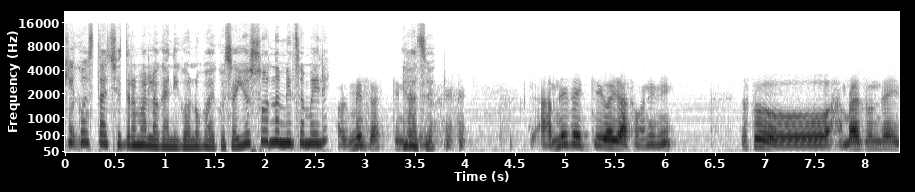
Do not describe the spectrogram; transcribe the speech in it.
के कस्ता क्षेत्रमा लगानी गर्नुभएको छ? यो सोध्न मिल्छ मैले? मिल्छ किन हामीले चाहिँ के गरिरहेको छौँ भने नि जस्तो हाम्रा जुन चाहिँ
